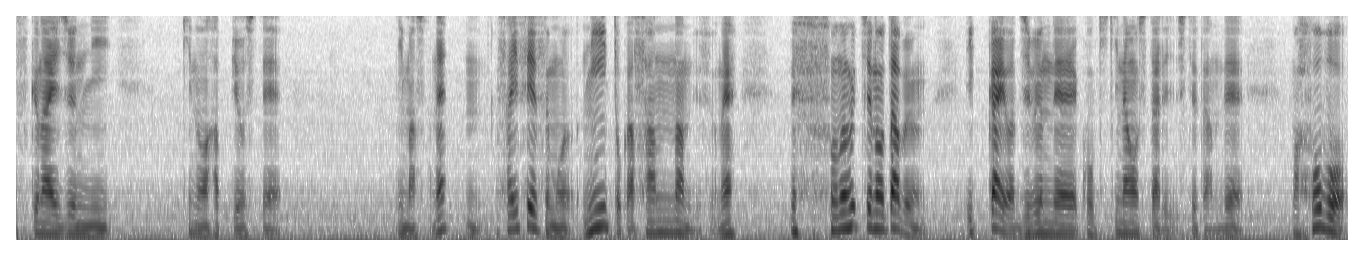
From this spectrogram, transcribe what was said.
少ない順に昨日発表していましたね、うん、再生数も2とか3なんですよね。でそのうちの多分1回は自分でこう聞き直したりしてたんで、まあ、ほぼ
